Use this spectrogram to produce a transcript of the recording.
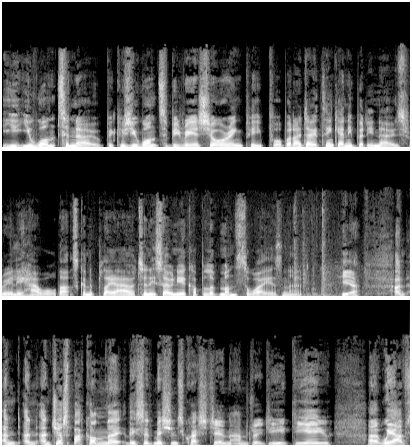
you, you want to know because you want to be reassuring people, but I don't think anybody knows really how all that's going to play out, and it's only a couple of months away, isn't it? Yeah, and and, and just back on the, this admissions question, Andrew, do you do you uh, we have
